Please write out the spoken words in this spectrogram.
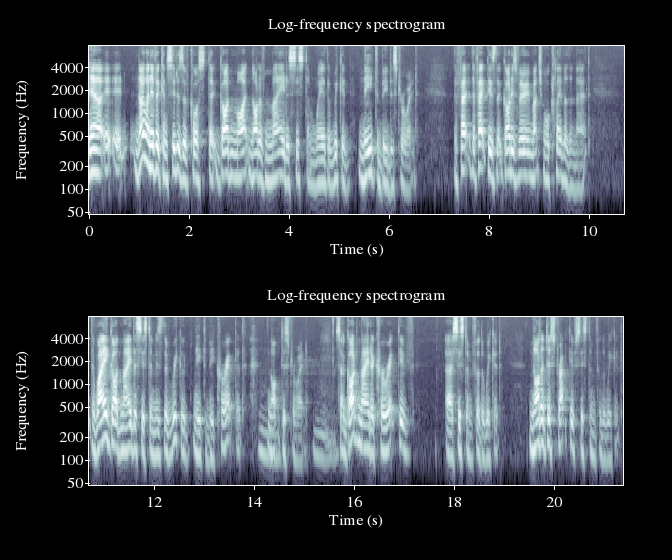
Now, it, it, no one ever considers, of course, that God might not have made a system where the wicked need to be destroyed. The, fa- the fact is that God is very much more clever than that. The way God made the system is the wicked need to be corrected, mm. not destroyed. Mm. So God made a corrective uh, system for the wicked, not a destructive system for the wicked.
